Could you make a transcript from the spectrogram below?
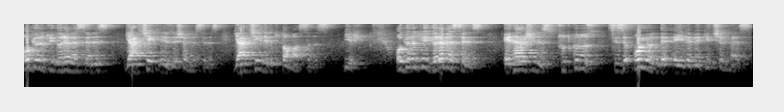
o görüntüyü göremezseniz gerçekle yüzleşemezsiniz. Gerçeği dili tutamazsınız. Bir. O görüntüyü göremezseniz enerjiniz, tutkunuz sizi o yönde eyleme geçirmez.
